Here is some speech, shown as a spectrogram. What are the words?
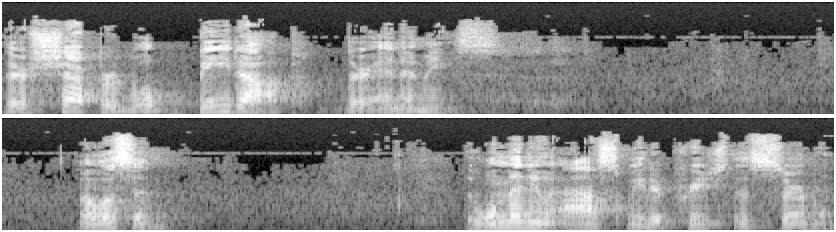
their shepherd will beat up their enemies. Now, listen. The woman who asked me to preach this sermon,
